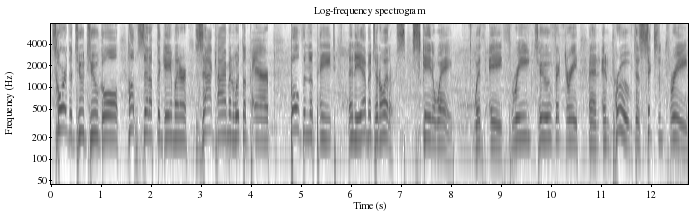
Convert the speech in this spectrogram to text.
Scored the 2 2 goal, helped set up the game winner. Zach Hyman with the pair, both in the paint, and the Edmonton Oilers skate away with a 3 2 victory and improved to 6 and 3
